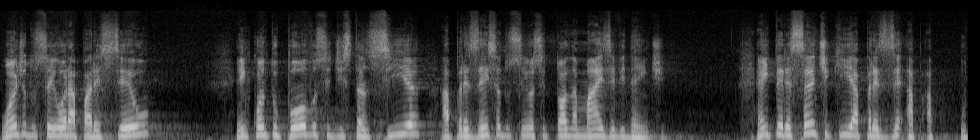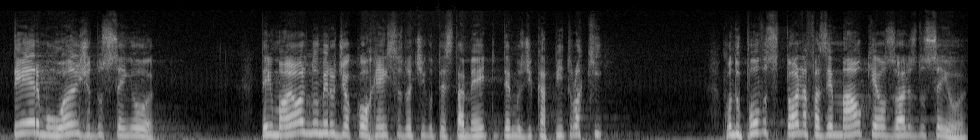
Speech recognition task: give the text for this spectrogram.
O anjo do Senhor apareceu, enquanto o povo se distancia, a presença do Senhor se torna mais evidente. É interessante que a a, a, o termo anjo do Senhor tem o maior número de ocorrências no Antigo Testamento em termos de capítulo aqui. Quando o povo se torna a fazer mal que é aos olhos do Senhor,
